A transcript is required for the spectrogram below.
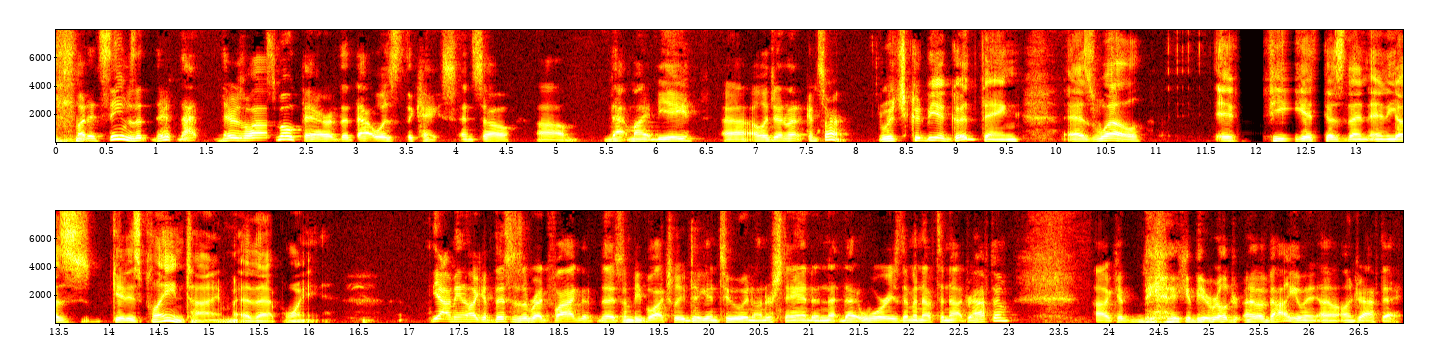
but it seems that there, that there's a lot of smoke there that that was the case, and so um, that might be uh, a legitimate concern, which could be a good thing as well if he gets because then and he does get his playing time at that point. Yeah, I mean, like if this is a red flag that, that some people actually dig into and understand, and that, that worries them enough to not draft him, uh, it could be it could be a real uh, value in, uh, on draft day.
